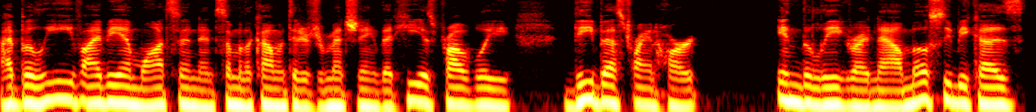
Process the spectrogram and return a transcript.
I believe IBM Watson and some of the commentators were mentioning that he is probably the best Reinhardt in the league right now, mostly because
